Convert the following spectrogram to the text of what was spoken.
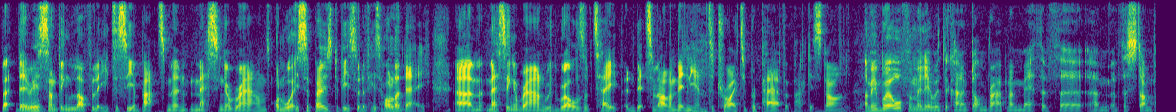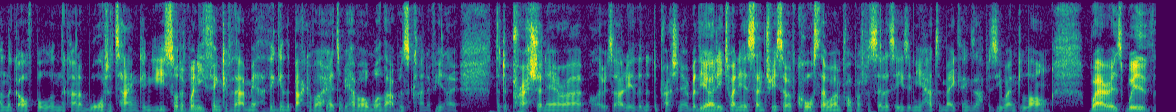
But there is something lovely to see a batsman messing around on what is supposed to be sort of his holiday, um, messing around with rolls of tape and bits of aluminium to try to prepare for Pakistan. I mean, we're all familiar with the kind of Don Bradman myth of the um, of the stump and the golf ball and the kind of water tank. And you sort of, when you think of that myth, I think in the back of our heads we have, oh, well, that was kind of you know the Depression era. Well, it was earlier than the Depression era, but the early 20th century. So of course there weren't proper facilities, and you had to make things up as you went along. Whereas with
